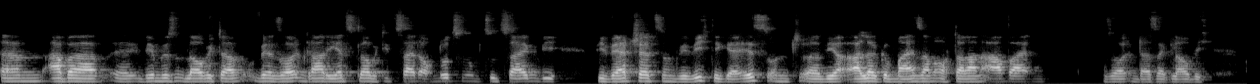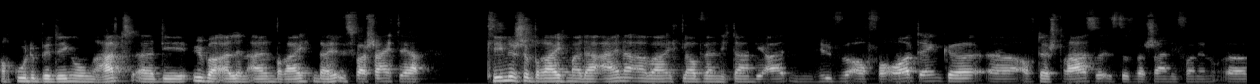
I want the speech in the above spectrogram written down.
Ähm, aber äh, wir müssen, glaube ich, da, wir sollten gerade jetzt, glaube ich, die Zeit auch nutzen, um zu zeigen, wie, wie wertschätzend und wie wichtig er ist. Und äh, wir alle gemeinsam auch daran arbeiten sollten, dass er, glaube ich, auch gute Bedingungen hat, äh, die überall in allen Bereichen. Da ist wahrscheinlich der klinische Bereich mal der eine, aber ich glaube, wenn ich da an die alten Hilfe auch vor Ort denke, äh, auf der Straße ist das wahrscheinlich von den äh,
